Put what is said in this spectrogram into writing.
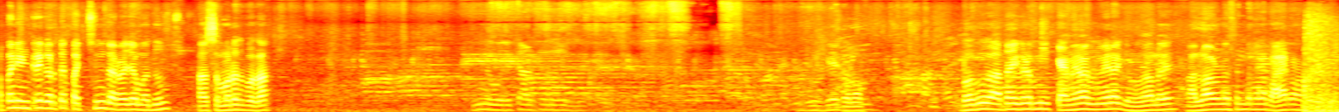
आपण एंट्री करतोय पश्चिम दरवाजामधून. हा समोरच बघा. चला. बघू आता इकडे मी कॅमेरा बिमेरा घेऊन आलोय. अलाउड नसेल तर मला बाहेर राहणार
